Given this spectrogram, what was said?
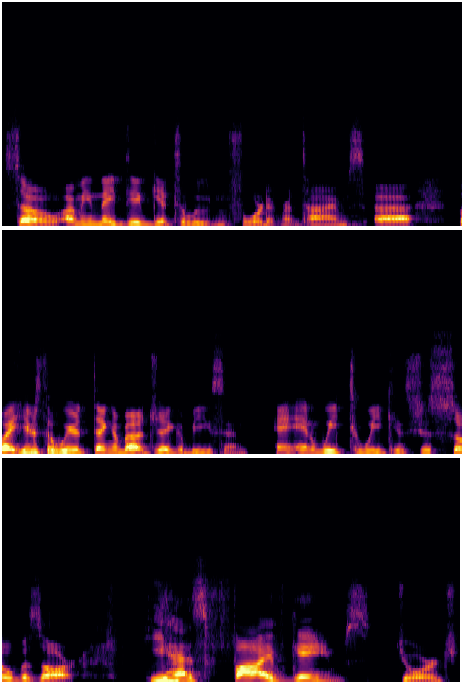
So I mean, they did get to Luton four different times. Uh, but here's the weird thing about Jacob Eason, and, and week to week is just so bizarre. He has five games, George,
